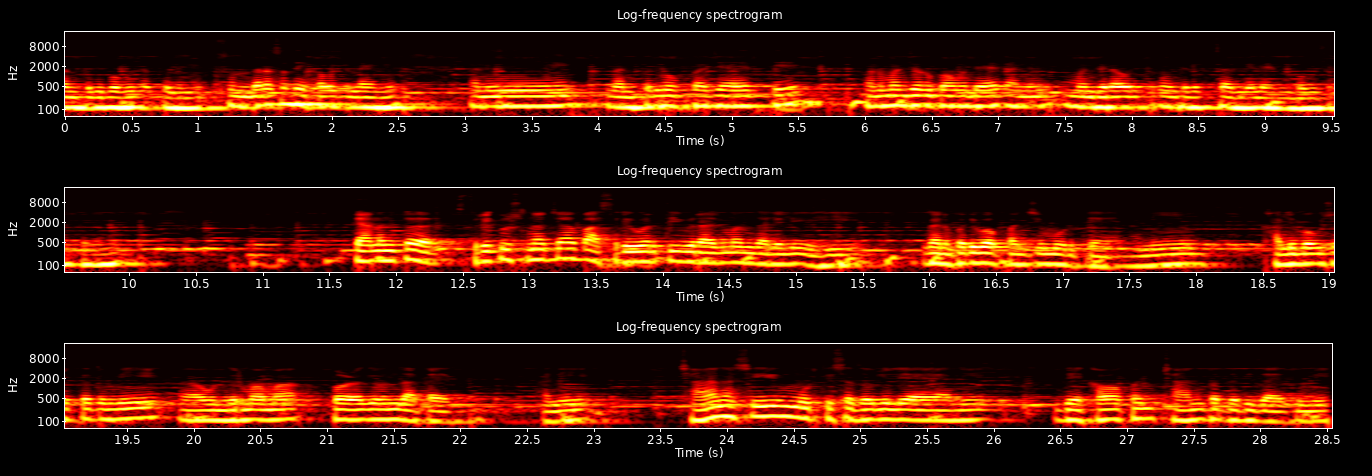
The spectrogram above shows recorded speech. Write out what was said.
गणपती बघू शकता तुम्ही. सुंदर असा देखावा केला आहे यांनी. आणि गणपती बाप्पा जे आहेत ते हनुमानच्या रूपामध्ये आहेत आणि मंदिरावरती कोणते तरी चढलेले आहेत बघू शकता तुम्ही. त्यानंतर श्रीकृष्णाच्या बासरीवरती विराजमान झालेली ही गणपती बाप्पांची मूर्ती आहे. आणि खाली बघू शकता तुम्ही उंदीरमामा फळं घेऊन जात आहेत आणि छान अशी मूर्ती सजवलेली आहे आणि देखावा पण छान पद्धतीचा आहे. तुम्ही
